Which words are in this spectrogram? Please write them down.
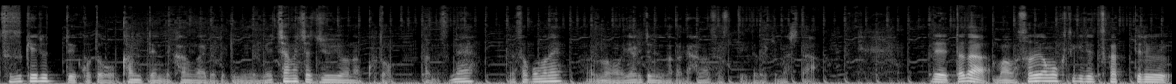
続けるっていうことを観点で考えた時にめちゃめちゃ重要なことなんですね。そこもね、あの、やりとりの中で話させていただきました。で、ただ、まあ、それが目的で使ってる、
